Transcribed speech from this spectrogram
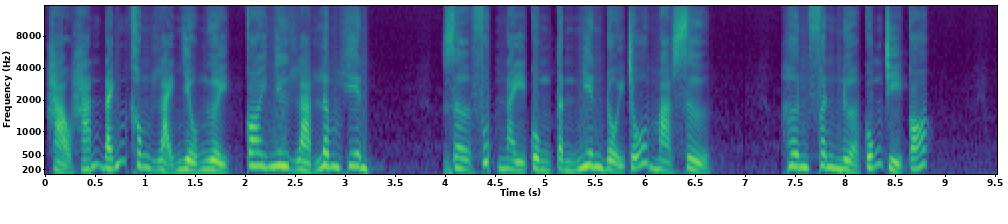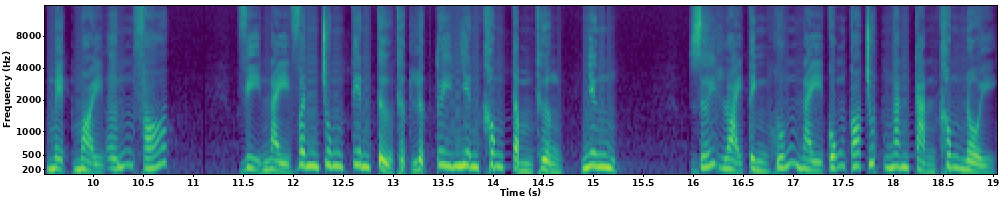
hảo hán đánh không lại nhiều người, coi như là lâm hiên. Giờ phút này cùng tần nhiên đổi chỗ mà xử. Hơn phân nửa cũng chỉ có Mệt mỏi ứng phó. Vị này vân trung tiên tử thực lực tuy nhiên không tầm thường, nhưng dưới loại tình huống này cũng có chút ngăn cản không nổi.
